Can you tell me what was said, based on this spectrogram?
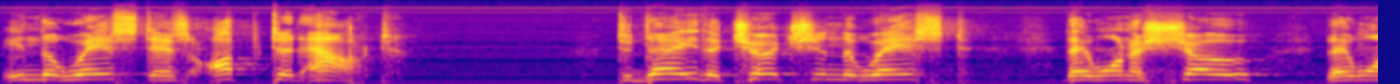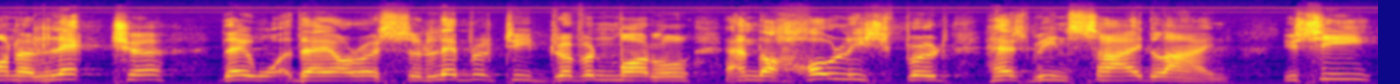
in the West has opted out. Today, the church in the West, they want to show, they want to lecture, they, they are a celebrity driven model, and the Holy Spirit has been sidelined. You see,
